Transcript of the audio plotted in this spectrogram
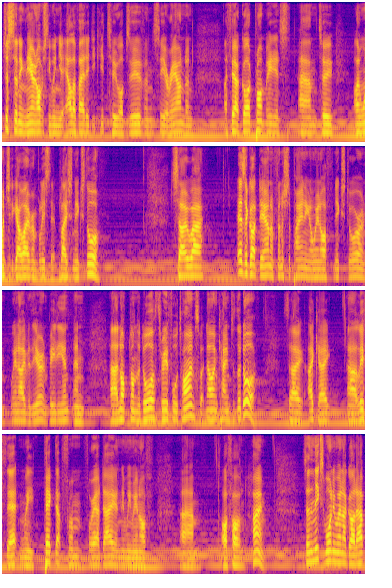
just sitting there, and obviously when you're elevated, you get to observe and see around. And I felt God prompt me to, um, to I want you to go over and bless that place next door. So uh, as I got down and finished the painting, I went off next door and went over there, and obedient, and uh, knocked on the door three or four times, but no one came to the door. So okay, uh, left that, and we packed up from for our day, and then we went off um, off on home. So the next morning when I got up,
